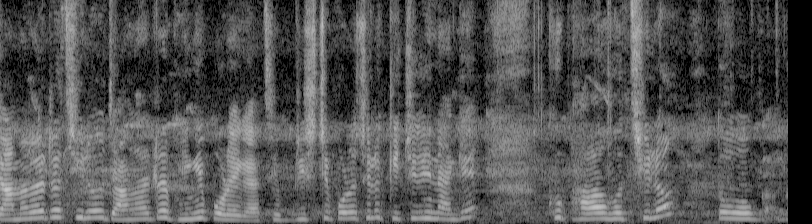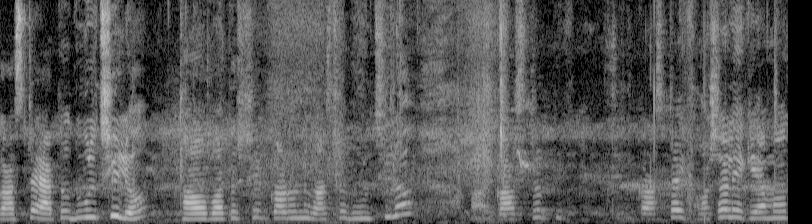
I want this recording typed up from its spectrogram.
জানালাটা ছিল, জানালাটা ভেঙে পড়ে গেছে। বৃষ্টি পড়েছিল কিছুদিন আগে, খুব হাওয়া হচ্ছিল। তো গাছটা এত দুলছিল হাওয়া বাতাসের কারণে গাছটা দুলছিল আর গাছটা, গাছটায় ঘষা লেগে আমার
